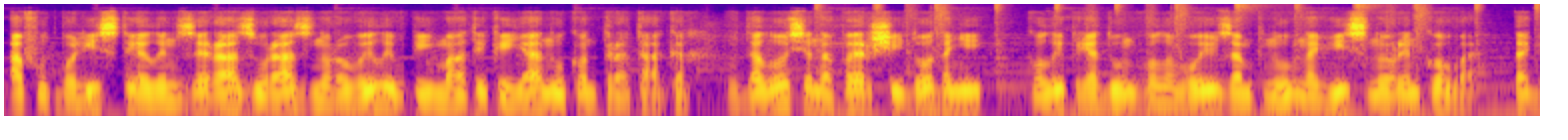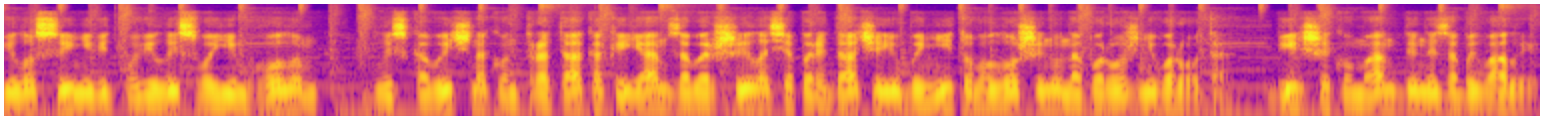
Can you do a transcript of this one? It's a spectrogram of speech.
а футболісти ЛНЗ раз у раз норовили впіймати киян у контратаках. Вдалося на першій доданій, коли прядун головою замкнув навіс Норенкова. Та білосині відповіли своїм голом. Блискавична контратака киян завершилася передачею Беніто Волошину на порожні ворота. Більше команди не забивали.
